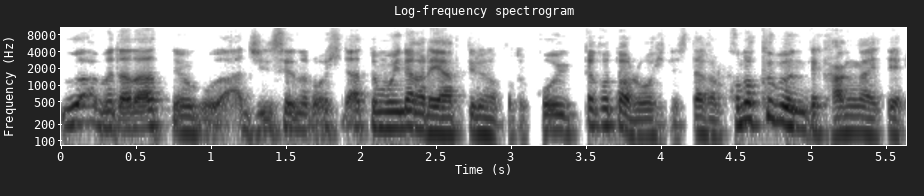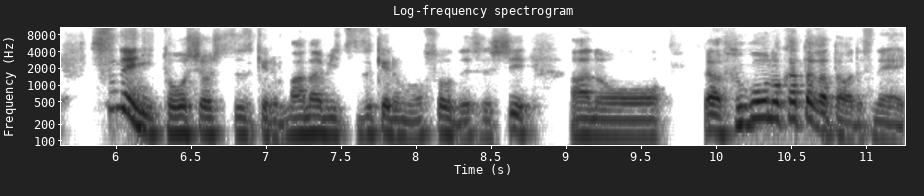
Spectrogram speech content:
うわ、無駄だって、うわ、人生の浪費だって思いながらやってるようなこと、こういったことは浪費です。だから、この区分で考えて、常に投資をし続ける、学び続けるもそうですし、あの、だから富豪の方々はですね、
